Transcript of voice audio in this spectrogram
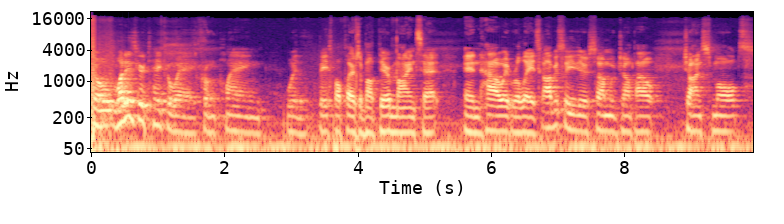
So, what is your takeaway from playing with baseball players about their mindset and how it relates? Obviously, there's some who jump out. John Smoltz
